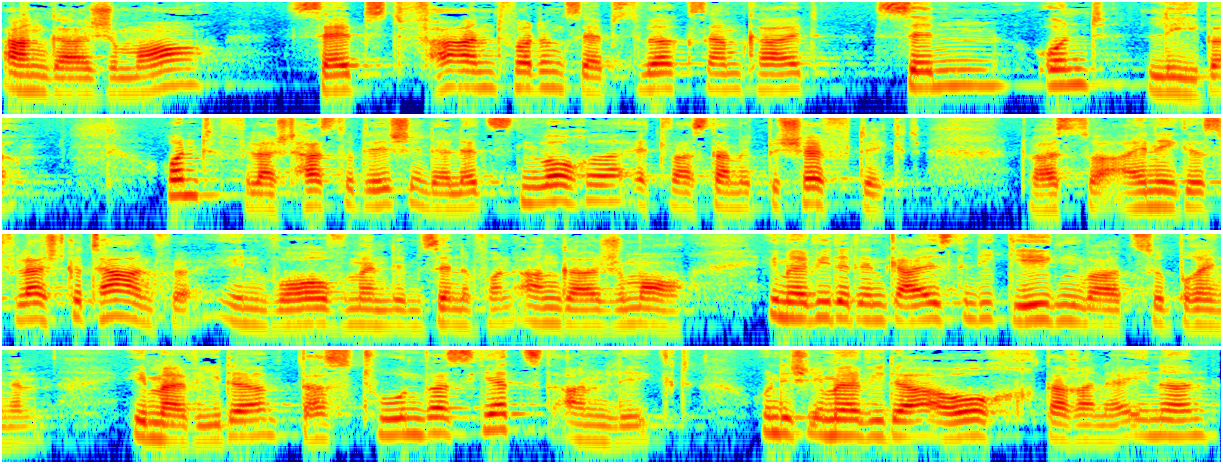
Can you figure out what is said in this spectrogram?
Engagement, Selbstverantwortung, Selbstwirksamkeit, Sinn und Liebe. Und vielleicht hast du dich in der letzten Woche etwas damit beschäftigt. Du hast so einiges vielleicht getan für Involvement im Sinne von Engagement, immer wieder den Geist in die Gegenwart zu bringen, immer wieder das tun, was jetzt anliegt und dich immer wieder auch daran erinnern,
